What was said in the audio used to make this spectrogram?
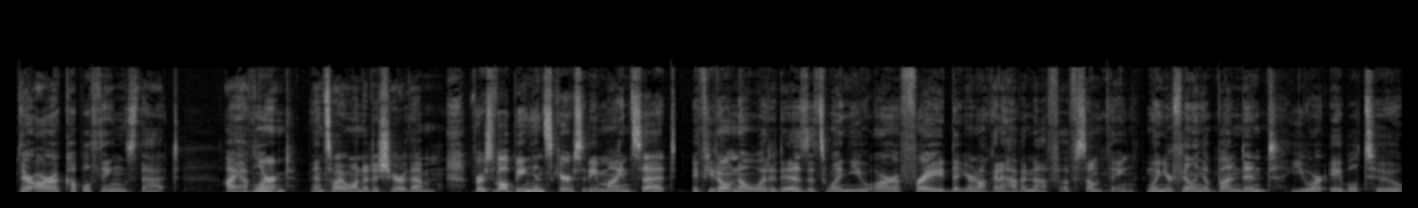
there are a couple things that I have learned. And so I wanted to share them. First of all, being in scarcity mindset, if you don't know what it is, it's when you are afraid that you're not going to have enough of something. When you're feeling abundant, you are able to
